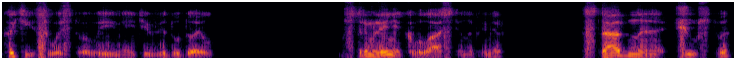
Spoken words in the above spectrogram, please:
Какие свойства вы имеете в виду, Дойл? Стремление к власти, например. Стадное чувство,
